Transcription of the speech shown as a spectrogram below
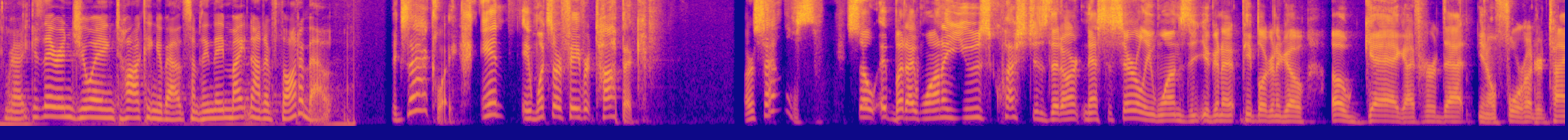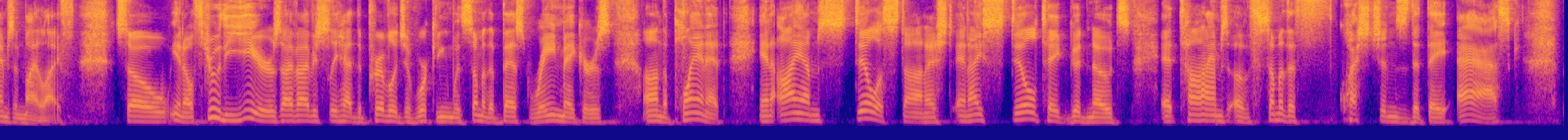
Right, because they're enjoying talking about something they might not have thought about. Exactly. And, and what's our favorite topic? Ourselves. So, eh, but I want to use questions that aren't necessarily ones that you're gonna people are gonna go, oh, gag, I've heard that you know 400 times in my life. So, you know, through the years, I've obviously had the privilege of working with some of the best rainmakers on the planet, and I am still astonished, and I still take good notes at times of some of the th- questions that they ask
